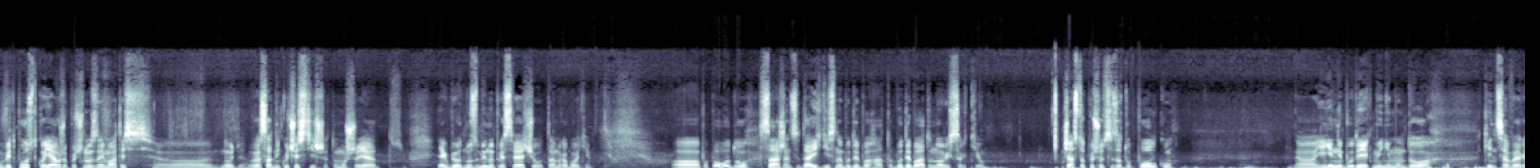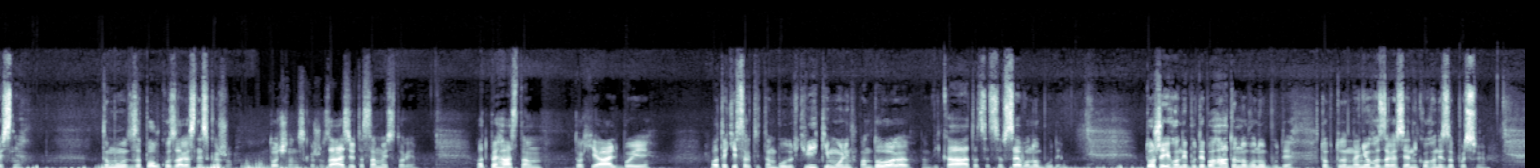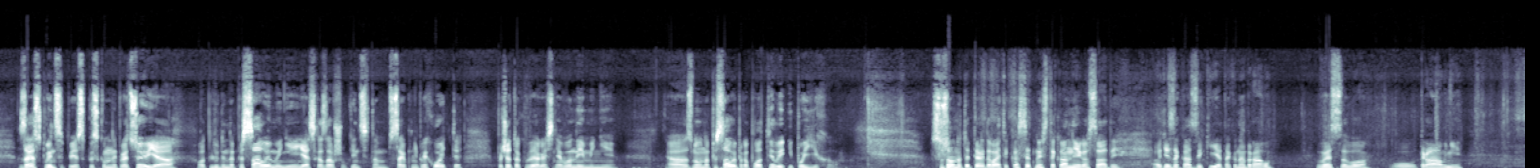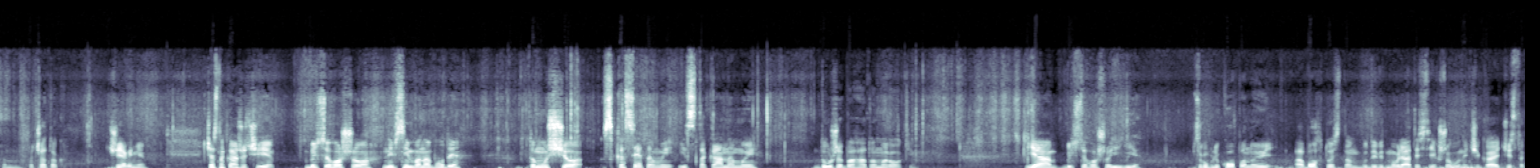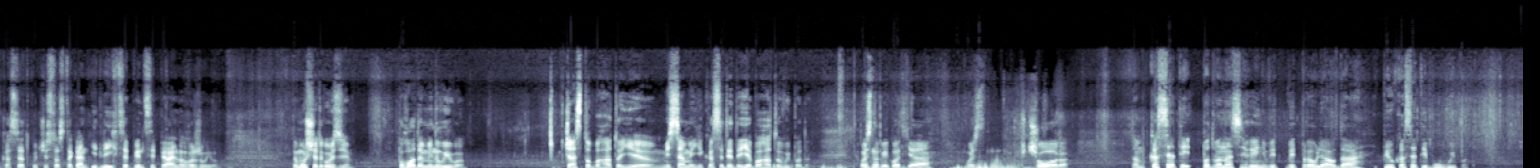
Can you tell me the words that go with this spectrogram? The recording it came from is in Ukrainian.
у відпустку, я вже почну займатися е, ну, в розсаднику частіше, тому що я якби одну зміну присвячував там роботі. Е, По поводу саджанців, да, їх дійсно буде багато. Буде багато нових сортів. Часто пишуться за ту полку. Е, Її не буде як мінімум до кінця вересня. Тому за полку зараз не скажу. Точно не скажу. За Азію та сама історія. От Пегас там, трохи Альби. От сорти там будуть Квіки, Молінг Пандора, там Віката, це, це все воно буде. Теж його не буде багато, але воно буде. Тобто на нього зараз я нікого не записую. Зараз, в принципі, я списком не працюю. Я, от люди написали мені, я сказав, що в кінці там серпні приходьте, початок вересня, вони мені е, знову написали, проплатили і поїхало. Стосовно тепер давайте касетної стаканної розсади. Оті закази, які я так набрав, весело у травні, там, початок червня. Чесно кажучи, більш всього, що не всім вона буде, тому що з касетами і стаканами дуже багато мороки. Я більш всього, що її зроблю копаною, або хтось там буде відмовлятися, якщо вони чекають чисто касетку, чисто стакан, і для їх це принципіально важливо. Тому що, друзі, погода мінлива. Часто багато є місцями є касети, де є багато випадок. Ось, наприклад, я ось вчора там касети по 12 гривень від, відправляв, да? пів касети був випад.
